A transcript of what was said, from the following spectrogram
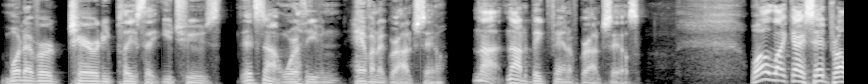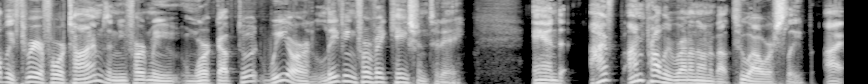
whatever charity place that you choose. It's not worth even having a garage sale. Not not a big fan of garage sales. Well, like I said probably 3 or 4 times and you've heard me work up to it, we are leaving for vacation today. And I've, I'm probably running on about two hours sleep. I,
